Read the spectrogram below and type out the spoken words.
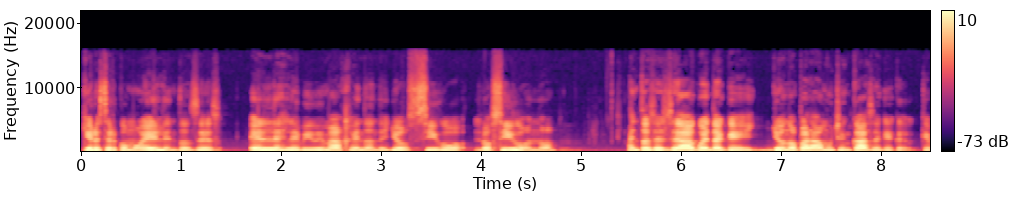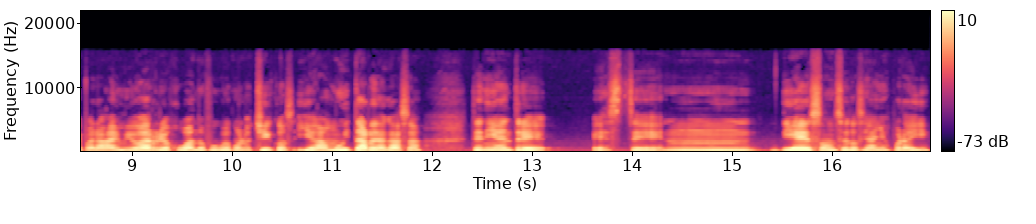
quiero ser como él. Entonces, él es la viva imagen donde yo sigo, lo sigo, ¿no? Entonces se daba cuenta que yo no paraba mucho en casa, que, que, paraba en mi barrio jugando fútbol con los chicos y llegaba muy tarde a casa. Tenía entre este, 10, 11, 12 años por ahí.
